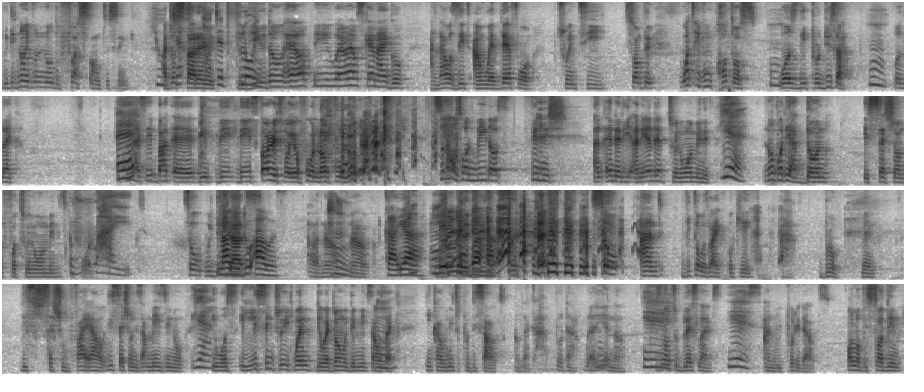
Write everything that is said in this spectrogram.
We did not even know the first song to sing. You I just, just started, started with, flowing. If you don't help me, where else can I go? And that was it. And we're there for 20 something. What even caught us Mm. was the producer. Was like, Eh? I say, but uh, the, the, the storage for your phone not full. so that was what made us finish and ended it. And it ended 21 minutes. Yeah. Nobody had done a session for 21 minutes before. Right. So we did Now that. you do ours. Ah, now, now. Kaya. Mm. Leftover. so and Victor was like, okay, ah, bro, man, this session fire out. This session is amazing. Oh. Yeah. He was he listened to it when they were done with the mix. I was like, I think I will need to put this out. I'm like, ah, brother, we are here now. It's not to bless lives. Yes. And we put it out. All of a sudden,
